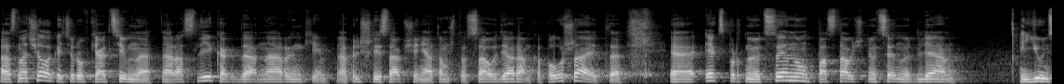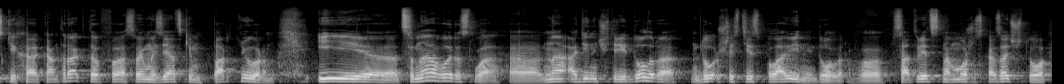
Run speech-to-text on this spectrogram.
Э, сначала котировки активно росли, когда на рынке э, пришли сообщения о том, что Сауди Арамка повышает экспортную цену, поставочную цену для июньских э, контрактов э, своим азиатским партнерам. И э, цена выросла на 1,4 доллара до 6,5 долларов. Соответственно, можно сказать, что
